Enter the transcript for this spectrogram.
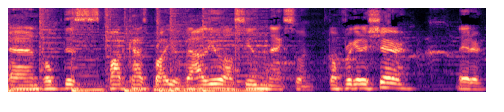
And hope this podcast brought you value. I'll see you in the next one. Don't forget to share. Later.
